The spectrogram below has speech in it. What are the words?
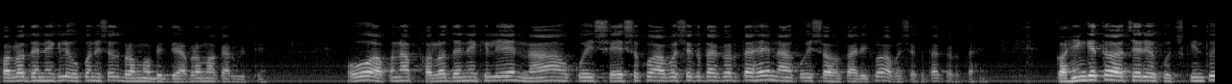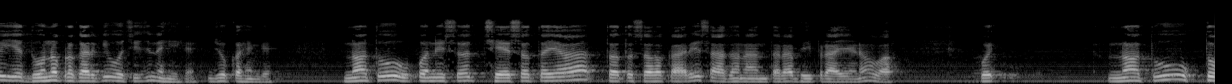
फल देने के लिए उपनिषद ब्रह्म विद्या, ब्रह्माकार विद्या। वो अपना फल देने के लिए ना कोई शेष को आवश्यकता करता है, ना कोई सहकारी को आवश्यकता करता है। कहेंगे तो आचार्य कुछ, किंतु ये दोनों प्रकार की वो चीज़ नहीं है, जो कहेंगे। न तो उपनिषद छेषतया तत्सहकारी साधनांतराभिप्रायण वा। कोई न तो उक्तो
